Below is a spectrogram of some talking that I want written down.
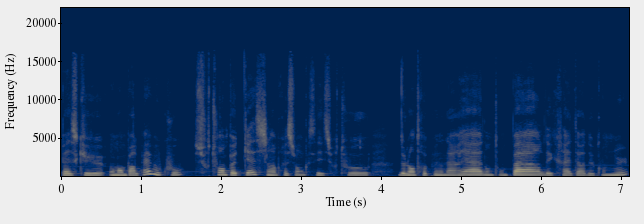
Parce que on n'en parle pas beaucoup, surtout en podcast, j'ai l'impression que c'est surtout de l'entrepreneuriat dont on parle, des créateurs de contenu,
